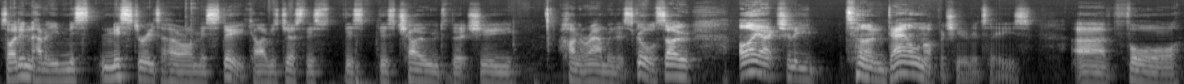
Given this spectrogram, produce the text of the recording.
So I didn't have any mis- mystery to her or mystique. I was just this this this chode that she hung around with at school. So I actually turned down opportunities uh, for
